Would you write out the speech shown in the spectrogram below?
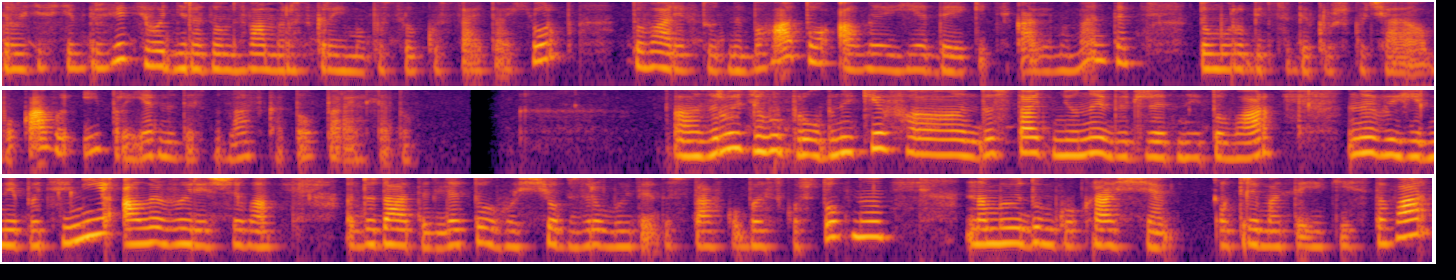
Друзі, всім привіт! Сьогодні разом з вами розкриємо посилку з сайту iHerb. Товарів тут небагато, але є деякі цікаві моменти. Тому робіть собі кружку чаю або кави і приєднуйтесь, будь ласка, до перегляду. З розділу пробників достатньо небюджетний товар, невигідний по ціні, але вирішила додати для того, щоб зробити доставку безкоштовною. На мою думку, краще отримати якийсь товар,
